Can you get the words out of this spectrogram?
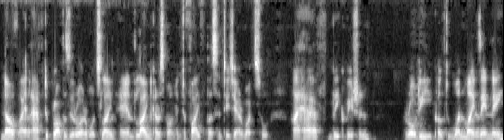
Now I'll have to plot the 0 air voids line and the line corresponding to 5 percentage air voids. So I have the equation rho d equal to 1 minus Na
